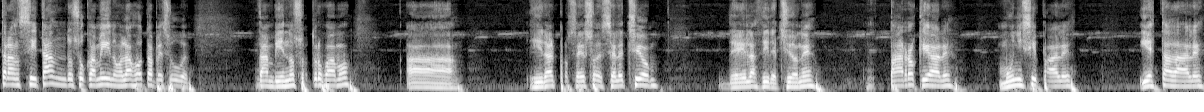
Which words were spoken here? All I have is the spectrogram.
transitando su camino, la JPSUV. También nosotros vamos a ir al proceso de selección de las direcciones parroquiales, municipales y estadales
